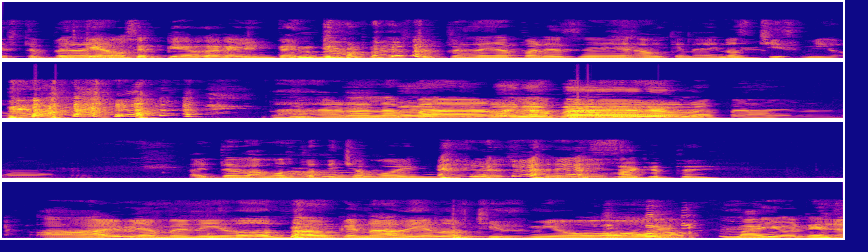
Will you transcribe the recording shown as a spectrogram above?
este y que ya, no se pierda en el intento. este pedo ya parece, aunque nadie nos chismeó. Para la Para la para la para la. Ahí te vamos, Pati Chapoy. Este, Sácate. Ay, bienvenidos, aunque nadie nos chismeó. Mayonesa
